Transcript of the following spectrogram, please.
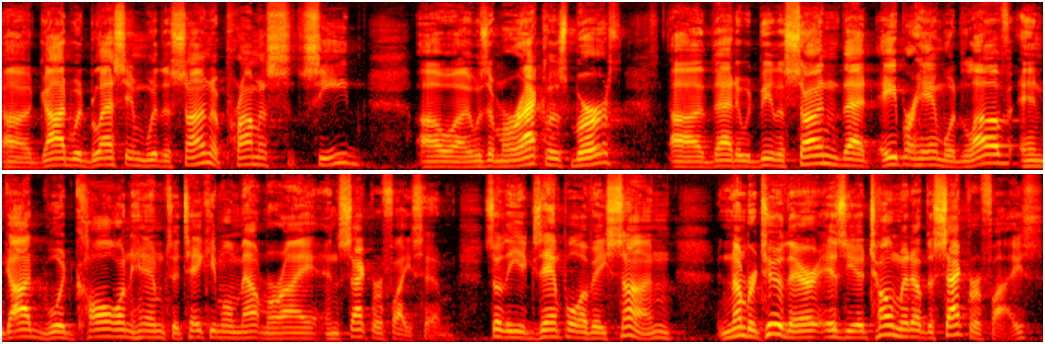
uh, God would bless him with a son, a promised seed. Uh, it was a miraculous birth. Uh, that it would be the son that Abraham would love, and God would call on him to take him on Mount Moriah and sacrifice him. So, the example of a son. Number two, there is the atonement of the sacrifice.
